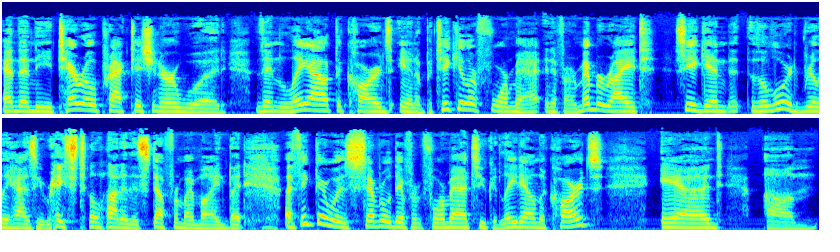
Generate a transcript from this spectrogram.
And then the tarot practitioner would then lay out the cards in a particular format. And if I remember right, see again the lord really has erased a lot of this stuff from my mind but i think there was several different formats you could lay down the cards and um,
